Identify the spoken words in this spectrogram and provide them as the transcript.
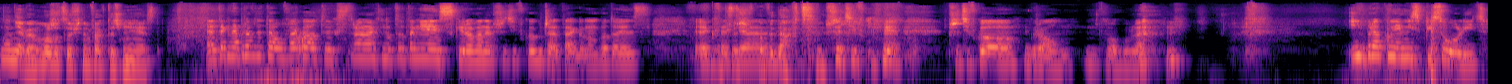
no nie wiem, może coś w tym faktycznie jest. Ale tak naprawdę ta uwaga o tych stronach, no to to nie jest skierowane przeciwko grze, tak? No bo to jest e, no, kwestia... Przeciwko wydawcy. Przeciwko, nie, przeciwko grom w ogóle. I brakuje mi spisu ulic.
